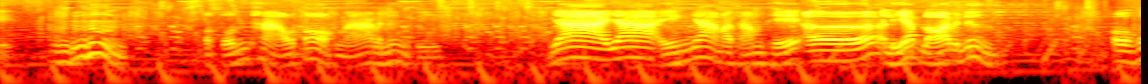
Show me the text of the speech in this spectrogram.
ดอืมเอาสนเผาตอกนะไปหนึ่งทีย่าย่าเองย่ามาทำเท เออเรียบร้อยไปหนึ่งโอ้โห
